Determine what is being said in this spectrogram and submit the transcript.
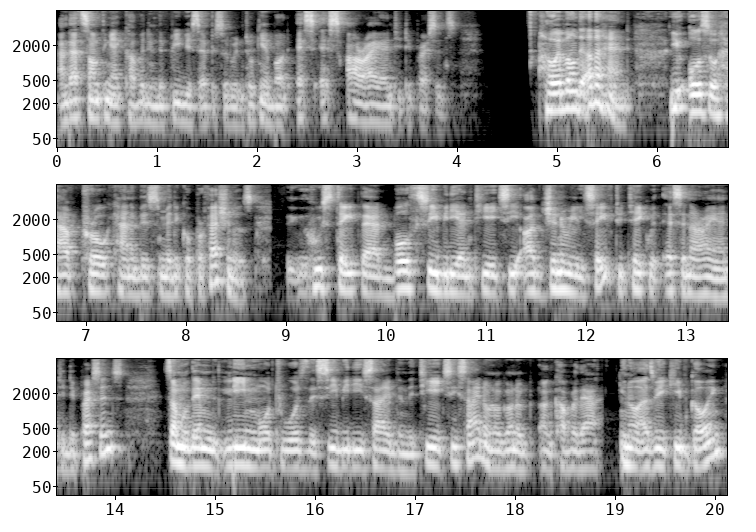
And that's something I covered in the previous episode when talking about SSRI antidepressants. However, on the other hand, you also have pro cannabis medical professionals who state that both CBD and THC are generally safe to take with SNRI antidepressants. Some of them lean more towards the CBD side than the THC side, and we're going to uncover that, you know, as we keep going.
